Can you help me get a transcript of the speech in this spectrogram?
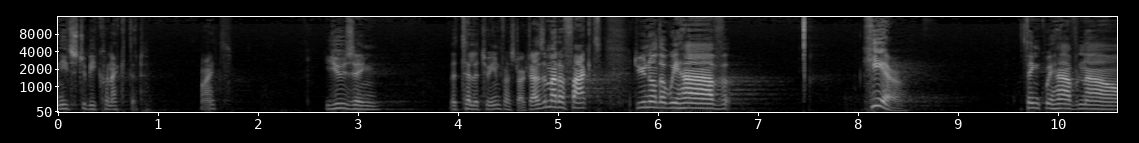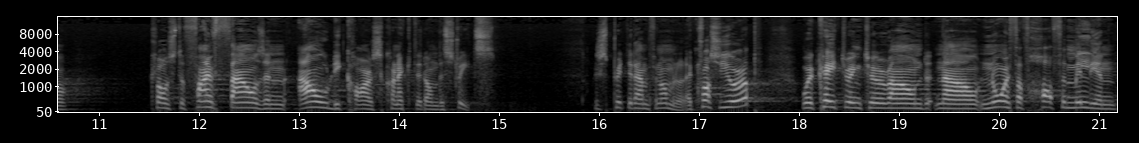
needs to be connected, right? Using the Tele2 infrastructure. As a matter of fact, do you know that we have here, I think we have now close to 5,000 Audi cars connected on the streets, which is pretty damn phenomenal. Across Europe, we're catering to around now north of half a million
